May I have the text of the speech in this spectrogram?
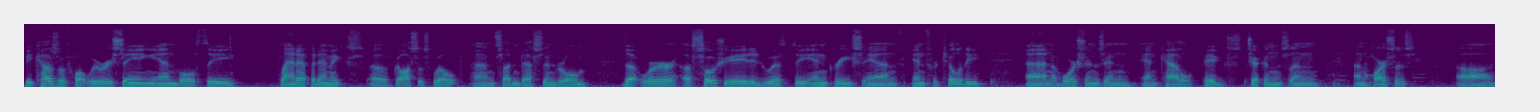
Because of what we were seeing in both the plant epidemics of Goss's wilt and sudden death syndrome that were associated with the increase in infertility and abortions in, in cattle, pigs, chickens, and, and horses. Uh,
